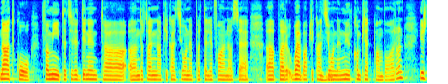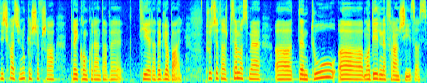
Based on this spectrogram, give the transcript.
në atë kohë fëmijë të cilët dinin të ndërtonin aplikacione për telefon ose për web aplikacione mm -hmm. në mënyrë komplet pamvarun, ishte diçka që nuk e shifsha prej konkurentave tjerë edhe globalë. Kështu që thashë, pse mos me tentu modelin e franshizës.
